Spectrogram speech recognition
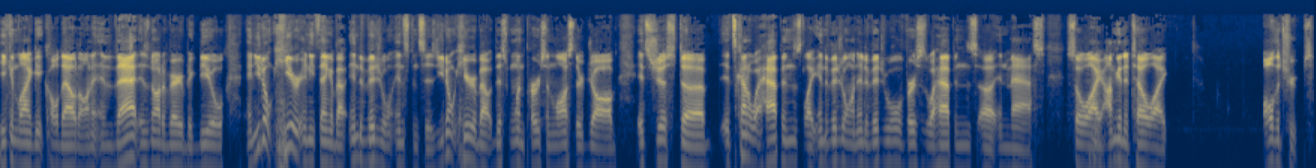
He can like get called out on it and that is not a very big deal. And you don't hear anything about individual instances. You don't hear about this one person lost their job. It's just uh it's kind of what happens like individual on individual versus what happens uh in mass. So like i'm gonna tell like all the troops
